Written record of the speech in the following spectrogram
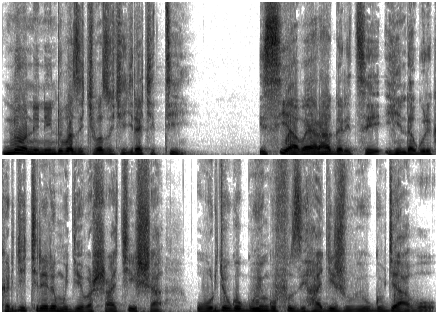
None ninde ubaza ikibazo kigira kiti isi yaba yarahagaritse ihindagurika ry'ikirere mu gihe bashakisha uburyo bwo guha ingufu zihagije ibihugu byabo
